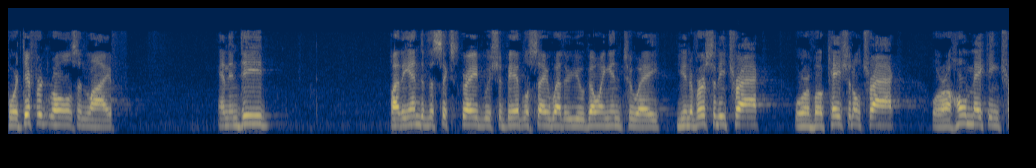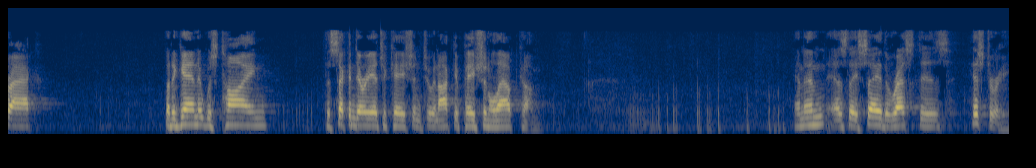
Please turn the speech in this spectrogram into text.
for different roles in life. And indeed, by the end of the sixth grade, we should be able to say whether you're going into a university track or a vocational track or a homemaking track. But again, it was tying the secondary education to an occupational outcome. And then, as they say, the rest is history.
